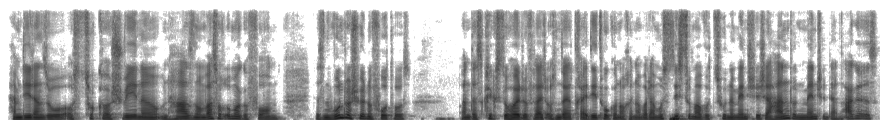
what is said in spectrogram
haben die dann so aus Zucker Schwäne und Hasen und was auch immer geformt. Das sind wunderschöne Fotos. Und das kriegst du heute vielleicht aus dem 3D-Drucker noch hin. Aber da musst, siehst du mal, wozu eine menschliche Hand und ein Mensch in der Lage ist.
